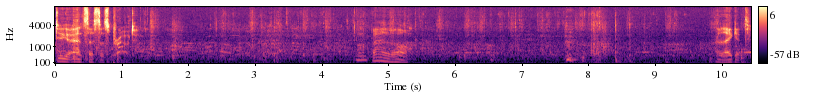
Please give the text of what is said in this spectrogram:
Do your ancestors proud. Not bad at all. I like it.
